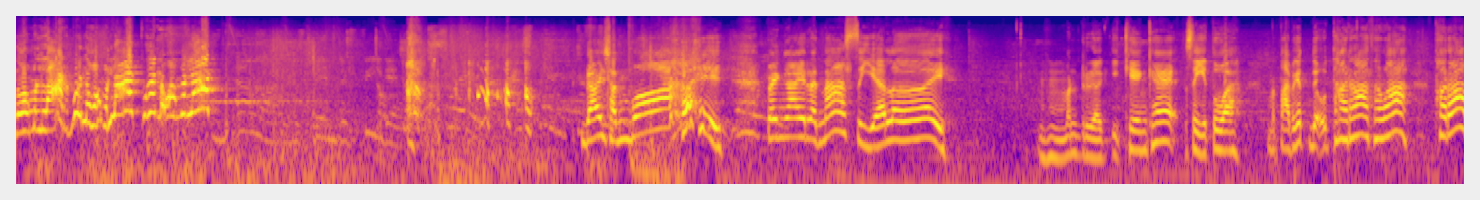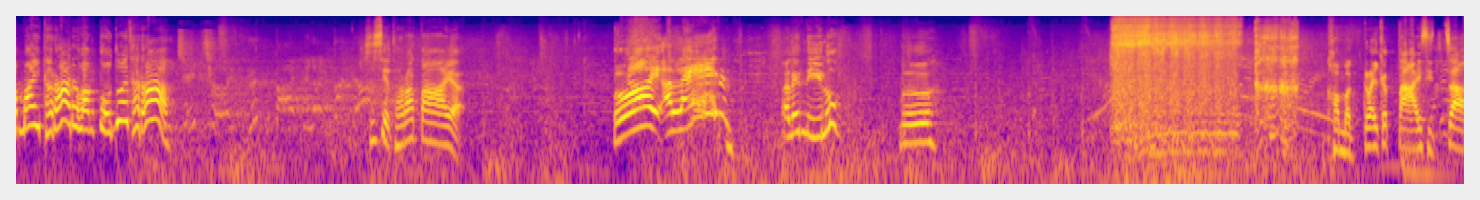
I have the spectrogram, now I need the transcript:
ระวังมันลาดเพื่อนระวังมันลาดเพื่อนระวังมัน ได้ฉันว้ายเป็นไงล่ะหน้าเสียเลยอื้อหือมันเหลืออีกเคียงแค่สี่ตัว มันตายไปก็เดี๋ยวทาร่าทาร่าทาร่าไม่ทาร่าระวังตัวด้วยทาร่าฉันเสียทาร่าตายอะเฮ้ยอเลนอเลนหนีลูกเออเข้ามาใกล้ก็ตายสิจ้า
